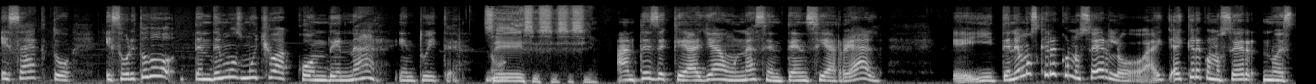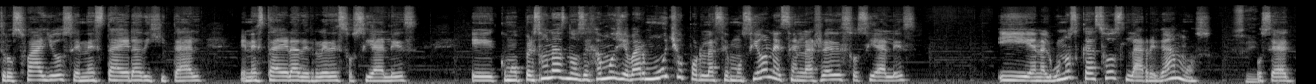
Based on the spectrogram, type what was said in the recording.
Exacto. Y sobre todo tendemos mucho a condenar en Twitter. ¿No? Sí, sí, sí, sí, sí. antes de que haya una sentencia real. Eh, y tenemos que reconocerlo, hay, hay que reconocer nuestros fallos en esta era digital, en esta era de redes sociales. Eh, como personas nos dejamos llevar mucho por las emociones en las redes sociales y en algunos casos la regamos. Sí. O sea,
